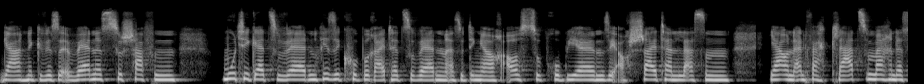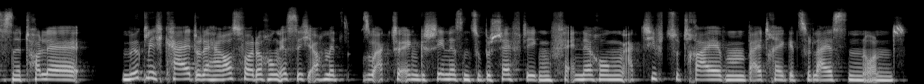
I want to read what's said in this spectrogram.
ja, eine gewisse Awareness zu schaffen, mutiger zu werden, risikobereiter zu werden, also Dinge auch auszuprobieren, sie auch scheitern lassen. Ja, und einfach klar zu machen, dass es eine tolle Möglichkeit oder Herausforderung ist, sich auch mit so aktuellen Geschehnissen zu beschäftigen, Veränderungen aktiv zu treiben, Beiträge zu leisten. Und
